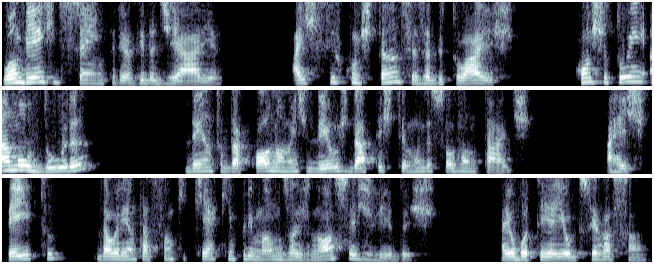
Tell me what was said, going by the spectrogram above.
O ambiente de sempre, a vida diária, as circunstâncias habituais constituem a moldura dentro da qual normalmente Deus dá testemunho da sua vontade a respeito da orientação que quer que imprimamos às nossas vidas. Aí eu botei aí a observação,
